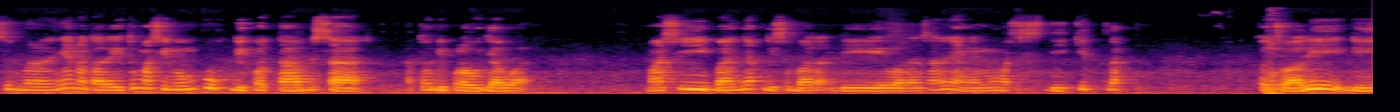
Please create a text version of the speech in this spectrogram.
sebenarnya notaris itu masih numpuk di kota besar atau di Pulau Jawa. Masih banyak di sebaran di luar sana yang emang masih sedikit lah. Kecuali di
